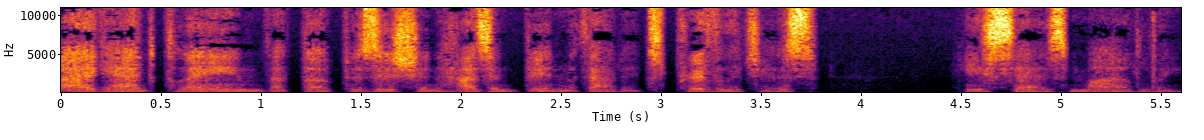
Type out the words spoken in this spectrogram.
I can't claim that the position hasn't been without its privileges, he says mildly.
